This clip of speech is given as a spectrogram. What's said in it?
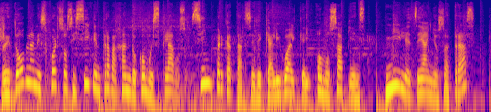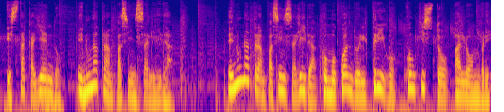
redoblan esfuerzos y siguen trabajando como esclavos sin percatarse de que al igual que el Homo sapiens miles de años atrás, está cayendo en una trampa sin salida. En una trampa sin salida como cuando el trigo conquistó al hombre.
